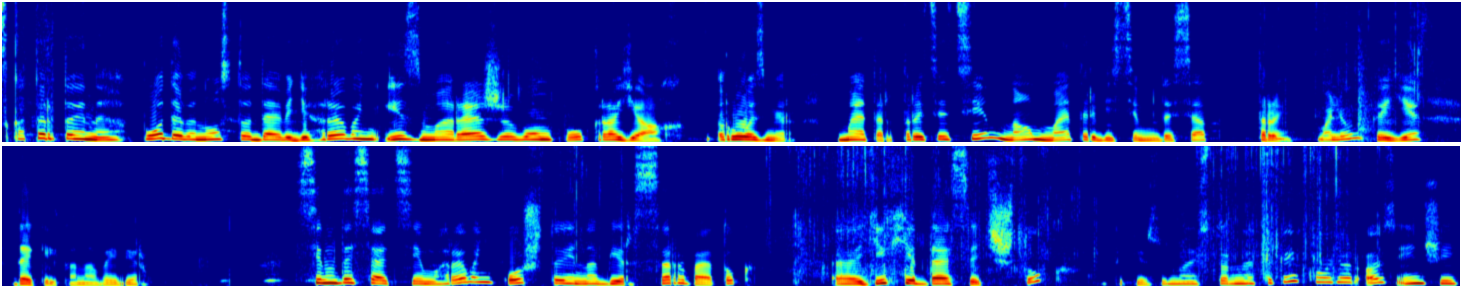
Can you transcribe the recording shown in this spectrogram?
Скатертини по 99 гривень із мереживом по краях. Розмір 1,37 на 1,83 Малюнки є декілька на вибір. 77 гривень коштує набір серветок. Е, Їх є 10 штук. Такі з одної сторони такий колір, а з іншої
